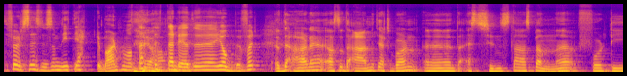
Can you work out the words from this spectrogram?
det føles nesten som ditt hjertebarn. på en måte. Ja. Dette er det du jobber for. Det er det. altså Det er mitt hjertebarn. Eh, Jeg syns det er spennende fordi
